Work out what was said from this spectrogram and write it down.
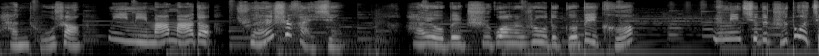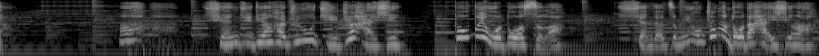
滩涂上密密麻麻的全是海星，还有被吃光了肉的蛤贝壳。渔民气得直跺脚。啊，前几天还只有几只海星，都被我剁死了，现在怎么有这么多的海星啊？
